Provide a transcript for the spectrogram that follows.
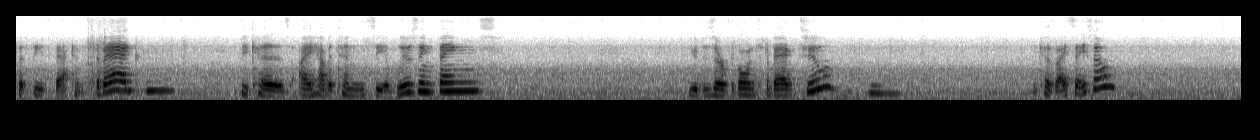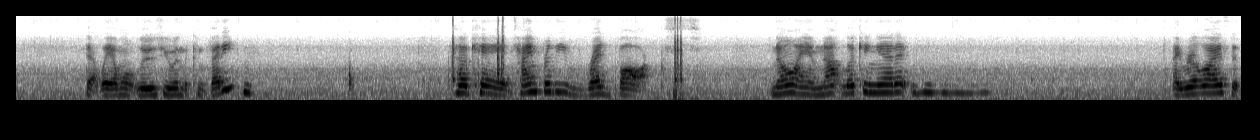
Put these back into the bag because I have a tendency of losing things. You deserve to go into the bag too because I say so. That way I won't lose you in the confetti. Okay, time for the red box. No, I am not looking at it. I realize that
